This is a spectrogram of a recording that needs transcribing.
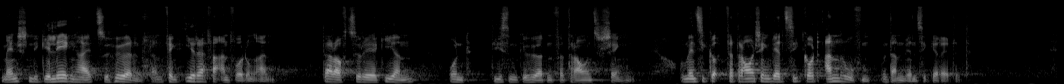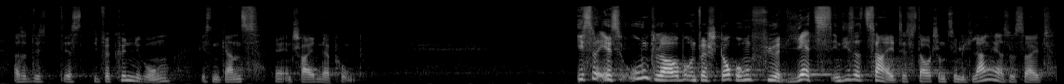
Menschen die Gelegenheit zu hören. Dann fängt ihre Verantwortung an, darauf zu reagieren und diesem Gehörten Vertrauen zu schenken. Und wenn sie Gott Vertrauen schenken, werden sie Gott anrufen und dann werden sie gerettet. Also das, die Verkündigung ist ein ganz äh, entscheidender Punkt. Israels Unglaube und Verstockung führt jetzt in dieser Zeit, das dauert schon ziemlich lange, also seit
